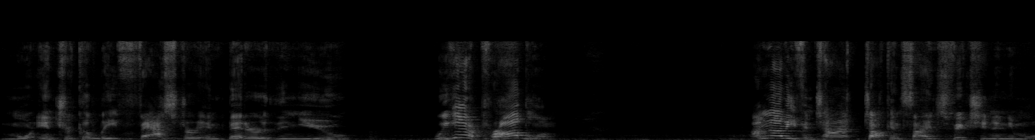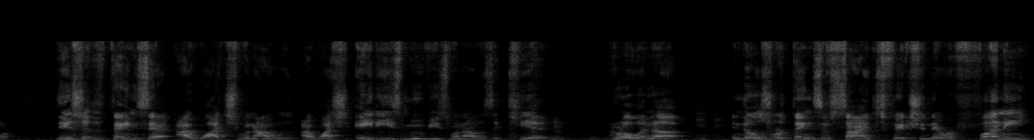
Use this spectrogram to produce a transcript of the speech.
more intricately, faster, and better than you, we got a problem. I'm not even talking science fiction anymore. These are the things that I watched when I was I watched 80s movies when I was a kid growing up. And those were things of science fiction. They were funny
